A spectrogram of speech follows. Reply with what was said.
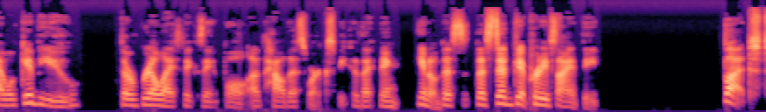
I will give you the real life example of how this works because I think, you know, this this did get pretty sciencey. But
